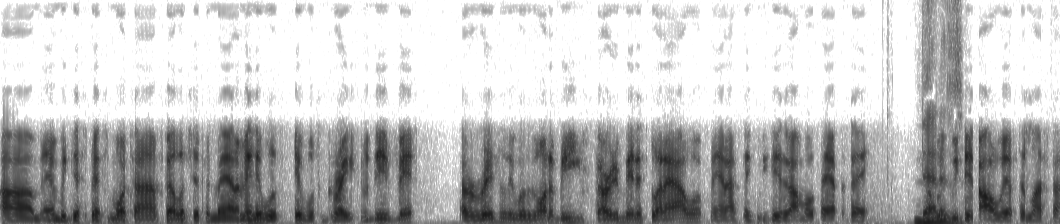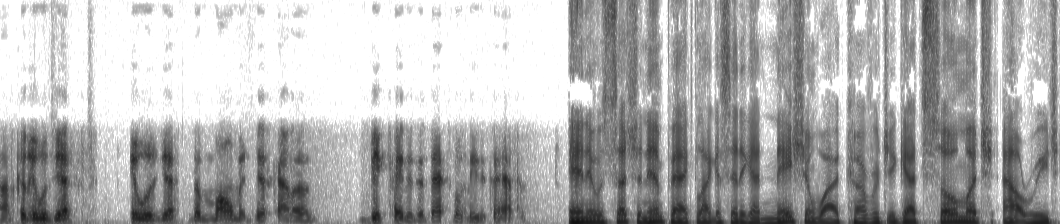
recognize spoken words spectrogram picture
um, and we just spent some more time fellowshipping. Man, I mean it was it was great. The event originally was going to be thirty minutes to an hour. Man, I think we did it almost half a day. That we, is we did all the way up to lunchtime because it was just it was just the moment just kind of dictated that that's what needed to happen. And it was such an impact. Like I said, it got nationwide coverage. It got so much outreach.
